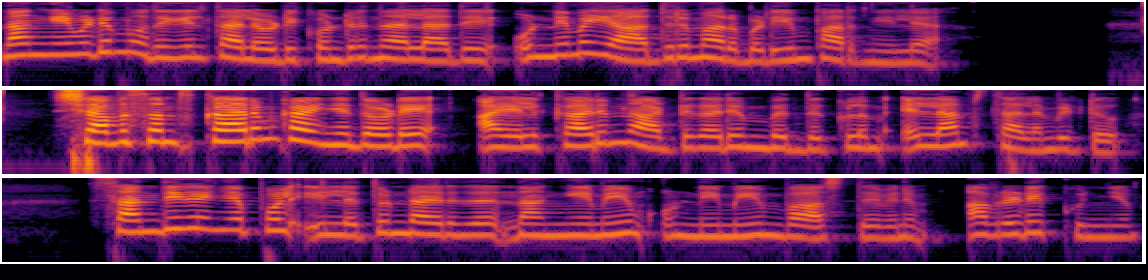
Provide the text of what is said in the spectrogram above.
നങ്ങിയുടെ മുതുകിൽ തലോടിക്കൊണ്ടിരുന്നല്ലാതെ ഉണ്ണിമ യാതൊരു മറുപടിയും പറഞ്ഞില്ല. ശവസംസ്കാരം കഴിഞ്ഞതോടെ അയൽക്കാരും നാട്ടുകാരും ബന്ധുക്കളും എല്ലാം സ്ഥലം വിട്ടു. സന്ധ്യ കഴിഞ്ഞപ്പോൾ ഇല്ലത്തുണ്ടായിരുന്നത് നങ്ങിയമ്മയും ഉണ്ണിമയും വാസുദേവനും അവരുടെ കുഞ്ഞും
